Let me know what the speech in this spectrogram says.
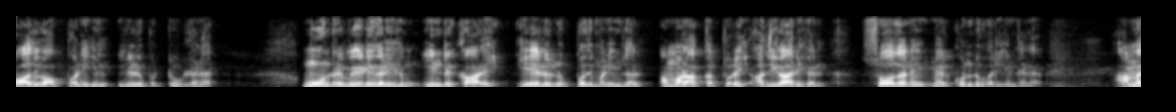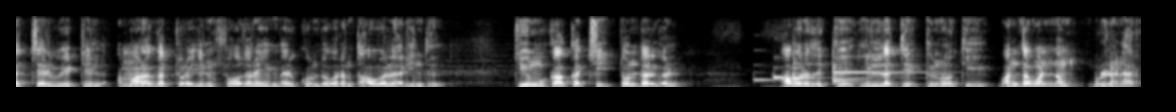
பாதுகாப்பு பணியில் ஈடுபட்டு உள்ளனர். மூன்று வீடுகளிலும் இன்று காலை ஏழு முப்பது மணி முதல் அமலாக்கத்துறை அதிகாரிகள் சோதனை மேற்கொண்டு வருகின்றனர். அமைச்சர் வீட்டில் அமலாக்கத்துறையின் சோதனையை மேற்கொண்டு வரும் தகவல் அறிந்து திமுக கட்சி தொண்டர்கள் அவரதுக்கு இல்லத்திற்கு நோக்கி வந்த வண்ணம் உள்ளனர்.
